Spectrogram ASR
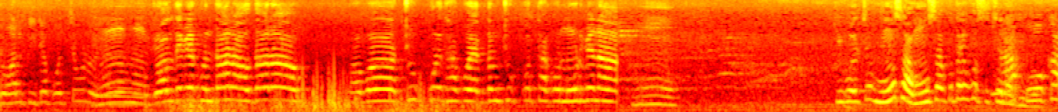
জল পিঠে পড়ছে বলে ওই জন্য। হুম, হুম, জল। দেবে এখন দাঁড়াও দাঁড়াও। বাবা চুপ করে থাকো একদম চুপ করে থাকো নড়বে না। কি বলছো মূসা মূসা কোথায় বসেছে না, পোকা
